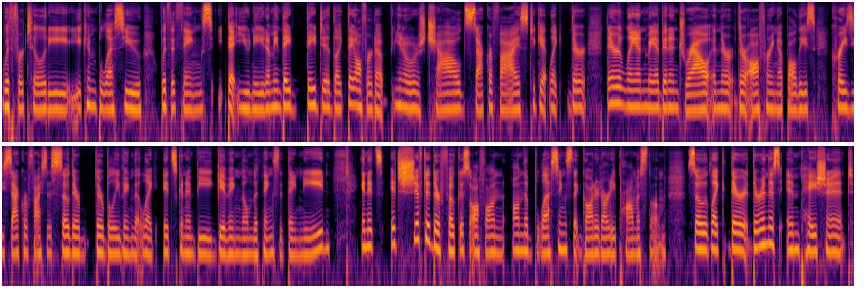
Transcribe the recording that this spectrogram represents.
with fertility. It can bless you with the things that you need. I mean they they did like they offered up you know child sacrifice to get like their their land may have been in drought and they're they're offering up all these crazy sacrifices so they're they're believing that like it's going to be giving them the things that they need. And it's it's shifted shifted their focus off on on the blessings that God had already promised them. So like they're they're in this impatient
